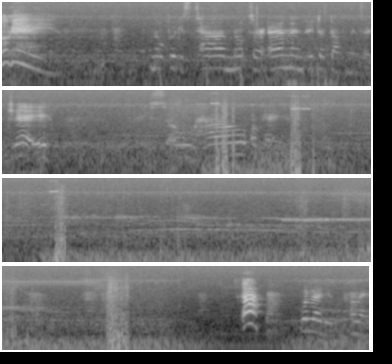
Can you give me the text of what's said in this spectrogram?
Okay. Notebook is tab, notes are N, and picked up documents are J. Okay, so how, okay. Ah! Do? Okay.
